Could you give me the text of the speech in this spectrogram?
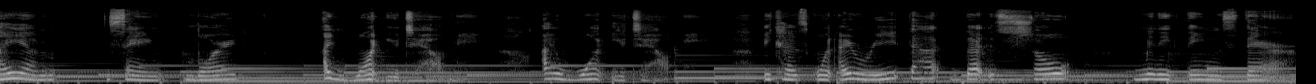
I am saying, Lord, I want you to help me. I want you to help me. Because when I read that, that is so many things there.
